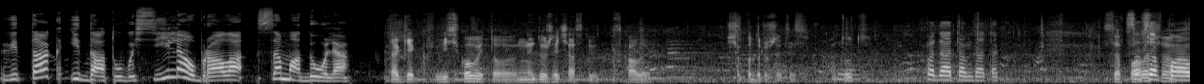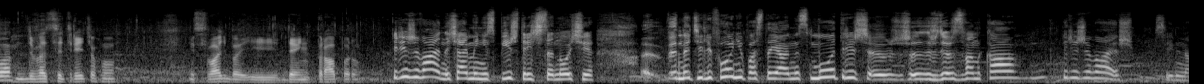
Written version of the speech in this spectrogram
Відтак і дату весілля обрала сама доля. Так як військовий, то не дуже часто відпускали, щоб подружитись. А тут По датам, да, так. совпало, Совпало. 23-го і свадьба, і день прапору Переживаю, ночами не спишь, три часа ночи, э, на телефоне постоянно смотришь, э, ж- ждешь звонка, Ну, переживаешь сильно.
